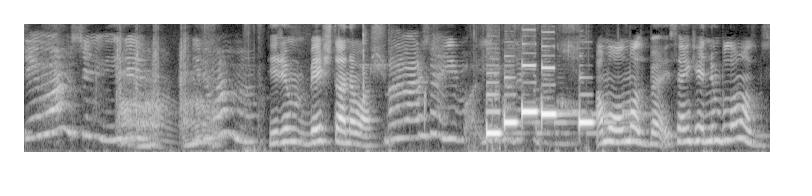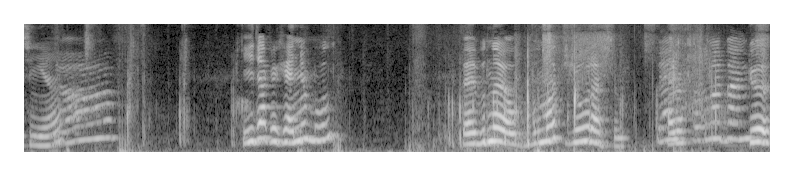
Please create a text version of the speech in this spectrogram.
Şeyin var mı senin? Yeri, yeri var mı? Dirim 5 tane var. Bana versene yeri, yeri Ama olmaz ben. Sen kendin bulamaz mısın ya? Ya. İyi dakika kendin bul. Ben bunları bulmak için uğraştım. Ben Hemen. o zaman ben Gö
